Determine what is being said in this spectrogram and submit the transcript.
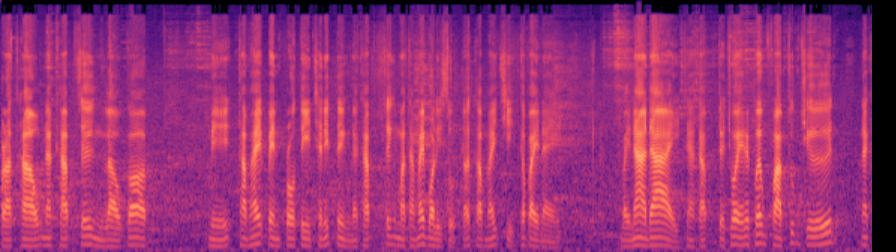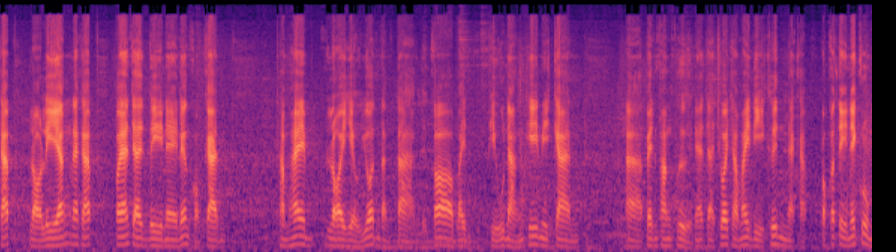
ปลาเท้านะครับ ซึ่งเราก็มีทำให้เป็นโปรตีนชนิดหนึ่งนะครับ ซึ่งมาทำให้บริสุทธิ์แล้วทำให้ฉีดเข้าไปใน ใบหน้าได้นะครับจะช่วยให้เพิ่มความชุ่มชื้นนะครับหล่อเลี้ยงนะครับ เพราะฉะนั้นจะดีในเรื่องของการทำให้รอยเหี่ยวย่นต่างๆ หรือก็ใบผิวหนังที่มีการเป็นพังผืดเนี่ยจะช่วยทำให้ดีขึ้นนะครับ ปกติในกลุ่ม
